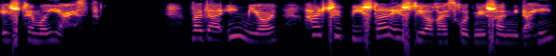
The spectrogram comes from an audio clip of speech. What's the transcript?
اجتماعی است. و در این میان هرچه بیشتر اشتیاق از خود نشان می دهیم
